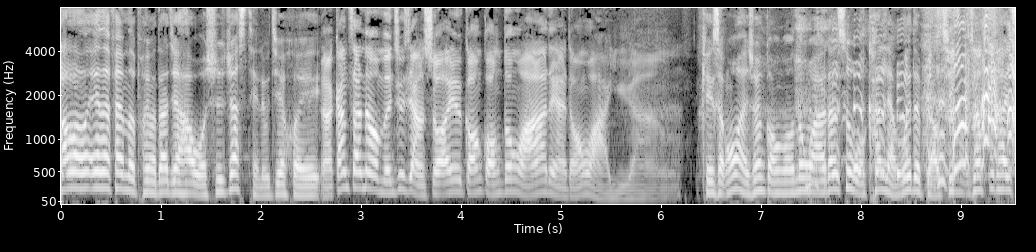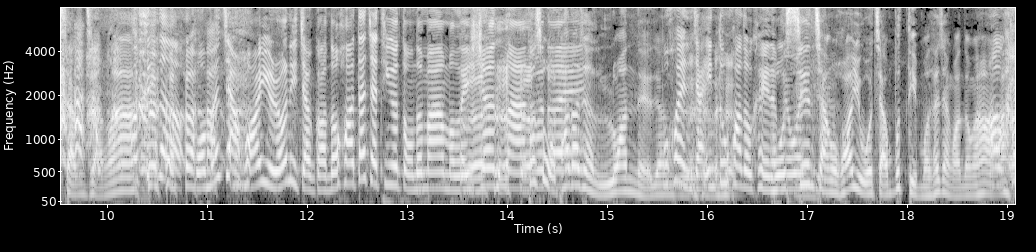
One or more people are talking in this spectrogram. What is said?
Hello，Eleven 的朋友，大家好，我是 Justin 刘介辉。啊，刚才呢，我们就讲说，哎，讲广东话啊，定系讲华语啊？其实我很喜欢讲广东话，但是我看两位的表情好像不太想讲啦。真的，我们讲华语，然后你讲广东话，大家听得懂的吗？Malaysian 吗？但是我怕大家很乱呢，这样。不会，你讲印度话都可以的。我先讲华语，我讲不顶，我才讲广东话。OK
